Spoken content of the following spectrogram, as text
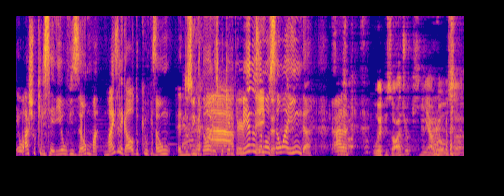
eu acho que ele seria o Visão ma- mais legal do que o Visão é, dos Vingadores, porque ele tem menos emoção ainda. Cara, O episódio que a Rosa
